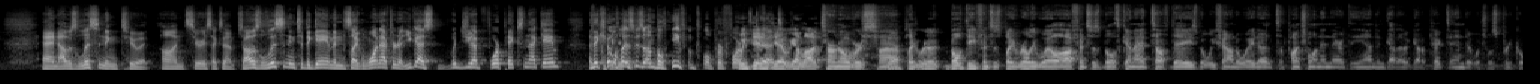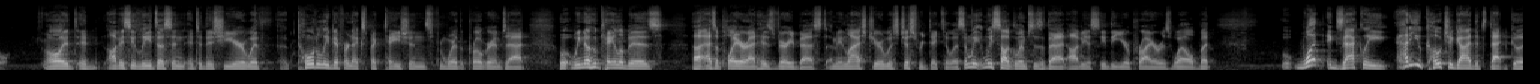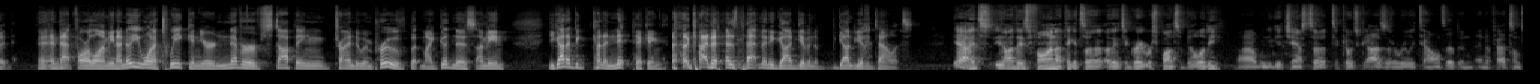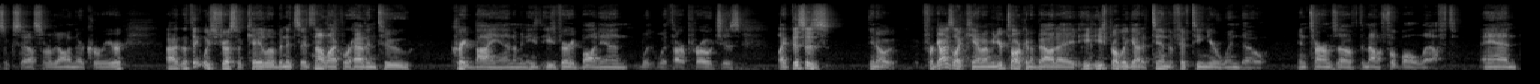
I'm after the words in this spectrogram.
and I was listening to it on Sirius XM. So I was listening to the game, and it's like one after another. You guys, what did you have? Four picks in that game? I think it we was. Did. It was unbelievable performance. We did, yeah. We got a lot of turnovers. Uh, yeah. Played really, both defenses played really well. Offenses both kind of had tough days, but we found a way to, to punch one in there at the end and got a got a pick to end it, which was pretty cool. Well, it, it obviously leads us in, into this year with totally different expectations from where the program's at. We know who Caleb is uh, as a player at his very best. I mean, last year was just ridiculous, and we we saw glimpses of that obviously the year prior as well. But what exactly? How do you coach a guy that's that good and, and that far along? I mean, I know you want to tweak, and you're never stopping trying to improve. But my goodness, I mean. You got to be kind of nitpicking a guy that has that many God given God given talents. Yeah, it's you know I think it's fun. I think it's a I think it's a great responsibility uh, when you get a chance to, to coach guys that are really talented and, and have had some success early on in their career. Uh, the thing we stress with Caleb, and it's it's not like we're having to create buy-in. I mean, he's he's very bought in with, with our approach. Is like this is, you know, for guys like him. I mean, you're talking about a he, he's probably got a 10 to 15 year window in terms of the amount of football left, and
